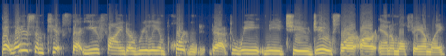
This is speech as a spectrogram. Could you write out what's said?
But what are some tips that you find are really important that we need to do for our animal family?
